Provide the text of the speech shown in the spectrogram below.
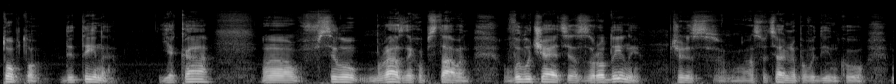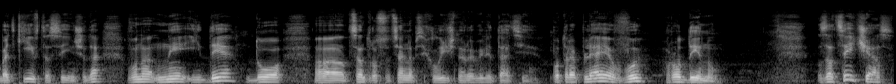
Тобто дитина, яка е, в силу різних обставин вилучається з родини. Через асоціальну поведінку батьків та все інше, да, вона не йде до центру соціально-психологічної реабілітації, потрапляє в родину. За цей час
